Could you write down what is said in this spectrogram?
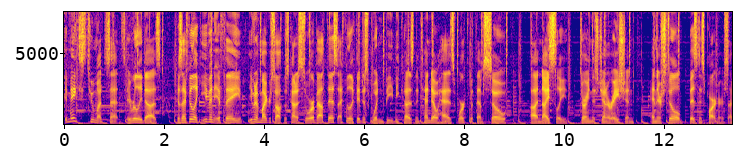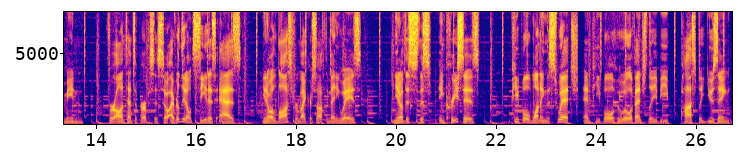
it makes too much sense. It really does because I feel like even if they even if Microsoft was kind of sore about this, I feel like they just wouldn't be because Nintendo has worked with them so uh, nicely during this generation, and they're still business partners. I mean, for all intents and purposes. So I really don't see this as you know a loss for Microsoft in many ways. You know this this increases people wanting the Switch and people who will eventually be possibly using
